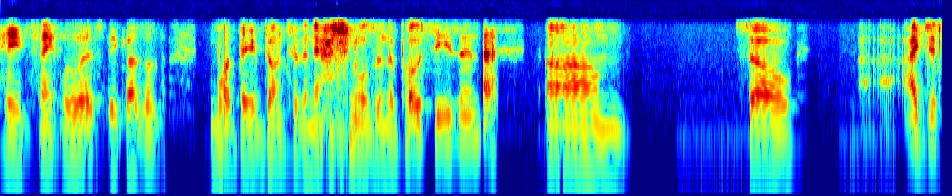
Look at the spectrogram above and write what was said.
hates St. Louis because of what they've done to the Nationals in the postseason. um, so I just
